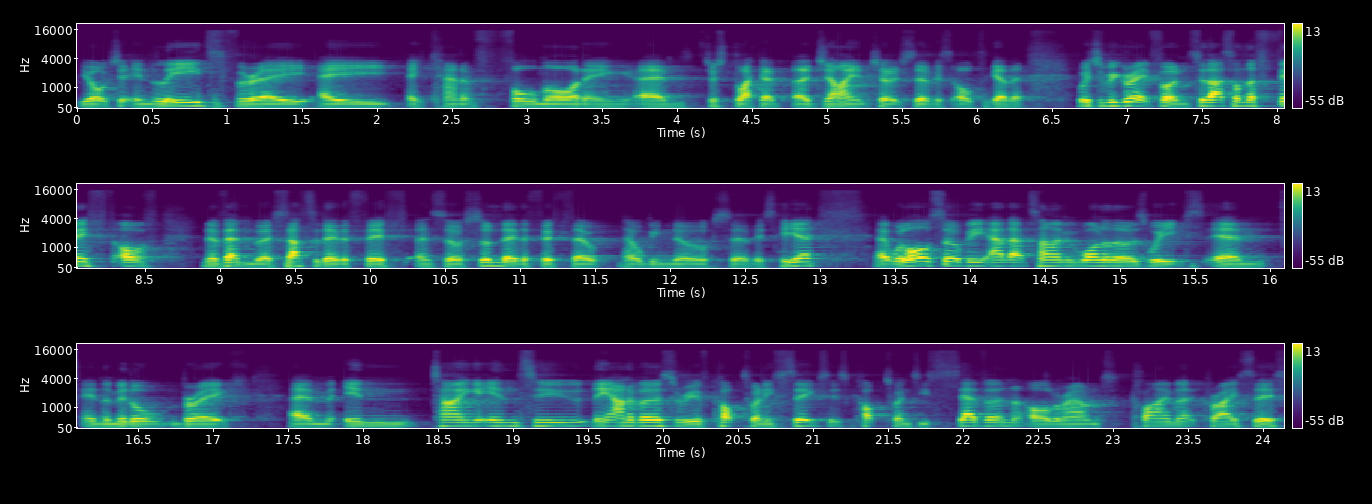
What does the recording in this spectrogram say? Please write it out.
Yorkshire in Leeds for a, a, a kind of full morning, um, just like a, a giant church service altogether, which will be great fun. So that's on the 5th of November, Saturday the 5th, and so Sunday the 5th, there, will will be no service here. Uh, we'll also be at that time in one of those weeks um, in the middle break. Um, in tying it into the anniversary of COP26, it's COP27, all around climate crisis.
